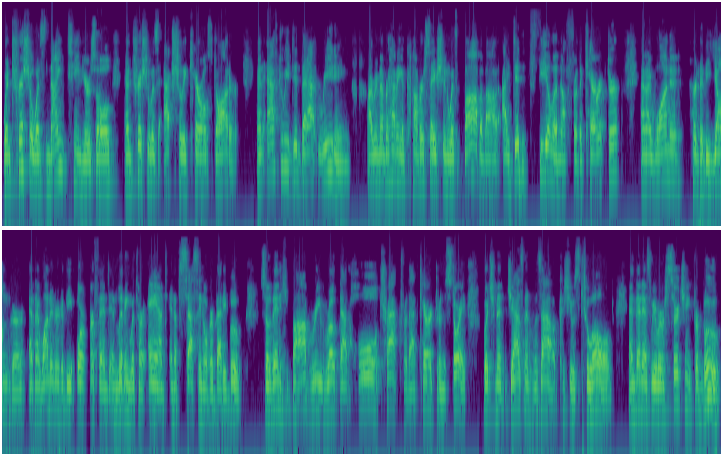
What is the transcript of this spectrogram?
when Trisha was 19 years old and Trisha was actually Carol's daughter. And after we did that reading, I remember having a conversation with Bob about I didn't feel enough for the character and I wanted her to be younger and I wanted her to be orphaned and living with her aunt and obsessing over Betty Boop. So then he, Bob rewrote that whole track for that character in the story, which meant Jasmine was out because she was too old. And then as we were searching for Boop,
